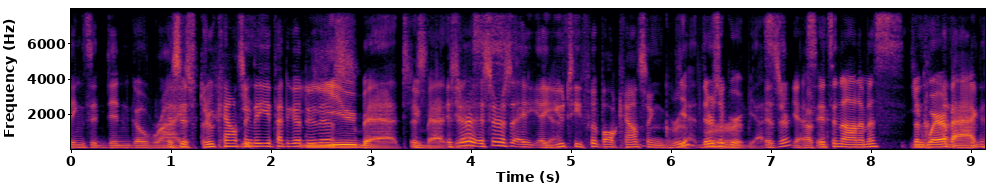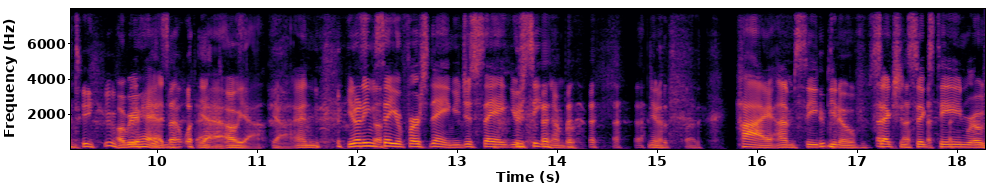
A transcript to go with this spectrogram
things that didn't go right. Is this through counseling You- that you've had to go do this? You bet. You Is, bet. Is there, is there a, a Yes. UT football counseling group? Yeah, there's a group. Yes, Is there? Yes, Okay. it's anonymous. You wear a bag you over your head. Is that what yeah. happens? Oh yeah. Yeah. And you don't even say your first name. You just say your seat number. You know, hi, I'm seat. You know, section 16, row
